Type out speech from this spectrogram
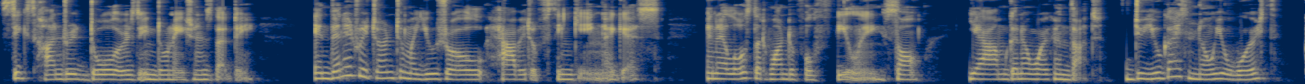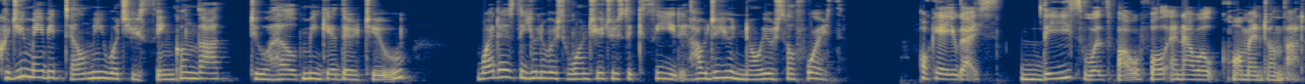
$600 in donations that day. And then it returned to my usual habit of thinking, I guess. And I lost that wonderful feeling. So yeah, I'm gonna work on that. Do you guys know your worth? Could you maybe tell me what you think on that to help me get there too? Why does the universe want you to succeed? How do you know your self worth? Okay, you guys, this was powerful and I will comment on that.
